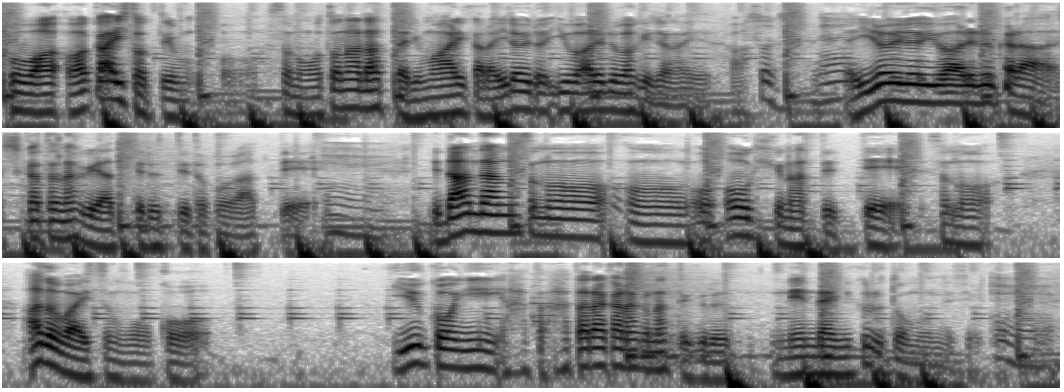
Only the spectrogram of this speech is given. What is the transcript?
うこうわ若い人っていうその大人だったり周りからいろいろ言われるわけじゃないですかそうですね。いろいろ言われるから仕方なくやってるっていうところがあってえでだんだんその、うんお大きくなってってそのアドバイスもこう有効に働かなくなってくる年代に来ると思うんですよ。ええ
